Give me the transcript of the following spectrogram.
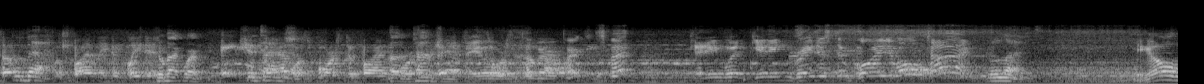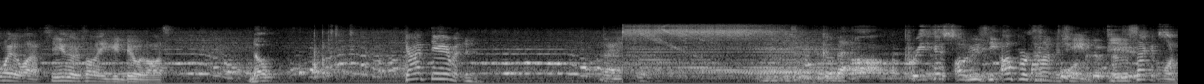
substance back. was finally depleted, Go back where? Ancient The time man machine. was forced to find Oh, more time machine. advanced They'll sources of cover a power. parking spot. Getting with getting greatest employee of all time. Go left. You go all the way to the left. See if there's something you can do with us. Nope. God damn it. Alright. Go back. Ah, prehistory. Oh, use the upper time machine. Formative There's a years. second one.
